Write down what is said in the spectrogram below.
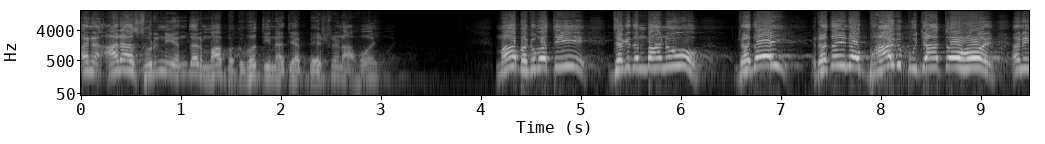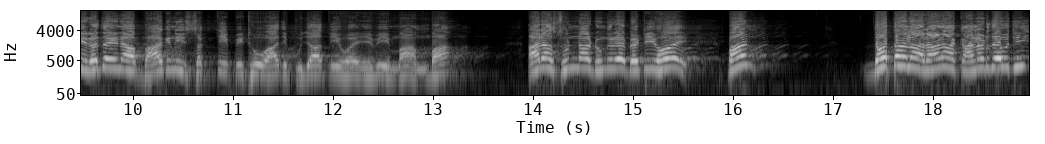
અને આરાસુરની અંદરમાં ભગવતીના જ્યાં બેસણા હોય. માં ભગવતી જગદંબાનું હૃદય, હૃદયનો ભાગ પૂજાતો હોય અને હૃદયના ભાગની શક્તિ પીઠું આજ પૂજાતી હોય એવી માં અંબા. આરાસુરના ડુંગરે બેઠી હોય, પણ દોતાના રાણા કાનડદેવજી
